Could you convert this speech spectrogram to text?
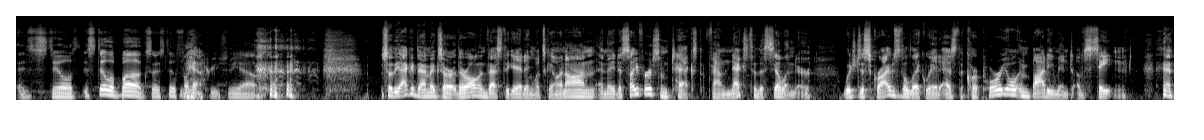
it's still it's still a bug, so it still fucking yeah. creeps me out. so the academics are they're all investigating what's going on, and they decipher some text found next to the cylinder, which describes the liquid as the corporeal embodiment of Satan. and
